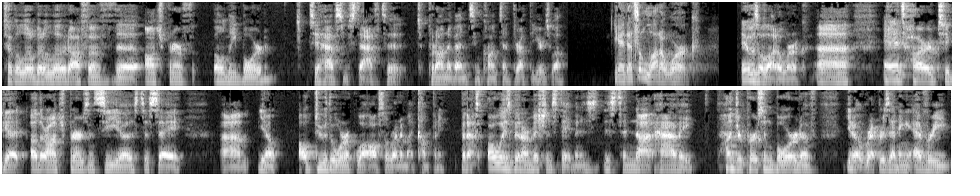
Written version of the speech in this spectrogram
took a little bit of load off of the entrepreneur only board to have some staff to, to put on events and content throughout the year as well. Yeah, that's a lot of work. It was a lot of work. Uh, and it's hard to get other entrepreneurs and CEOs to say, um, you know, I'll do the work while also running my company. But that's always been our mission statement is, is to not have a hundred person board of, you know, representing every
